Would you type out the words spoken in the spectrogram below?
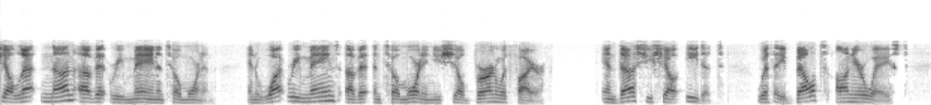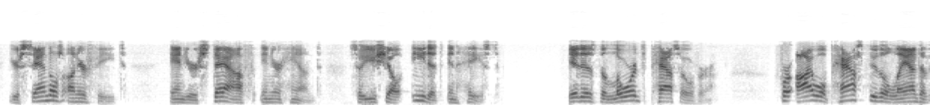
shall let none of it remain until morning, and what remains of it until morning you shall burn with fire. And thus you shall eat it, with a belt on your waist, your sandals on your feet, and your staff in your hand. So you shall eat it in haste. It is the Lord's Passover. For I will pass through the land of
